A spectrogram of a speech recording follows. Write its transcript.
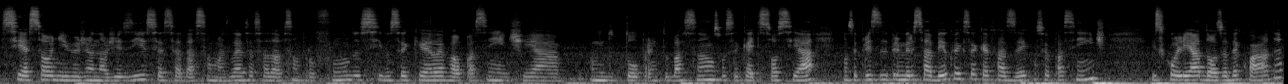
se é só o nível de analgesia, se é sedação mais leve, se é sedação profunda, se você quer levar o paciente a um indutor para intubação, se você quer dissociar. Então, você precisa primeiro saber o que, é que você quer fazer com o seu paciente, escolher a dose adequada,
